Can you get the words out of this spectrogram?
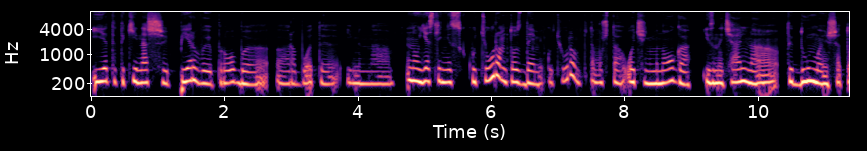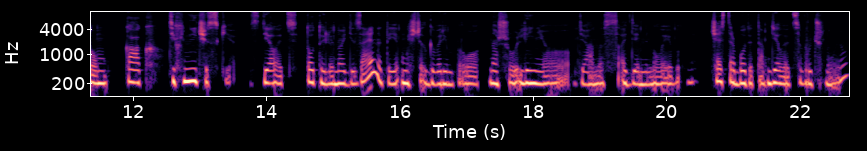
И это такие наши первые пробы э, работы именно, ну, если не с кутюром, то с деми-кутюром, потому что очень много изначально ты думаешь о том, как технически сделать тот или иной дизайн. Это мы сейчас говорим про нашу линию Диана с отдельными лейблами. Часть работы там делается вручную.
